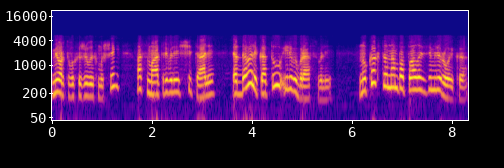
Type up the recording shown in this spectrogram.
мертвых и живых мышей осматривали, считали и отдавали коту или выбрасывали. Но как-то нам попалась землеройка.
